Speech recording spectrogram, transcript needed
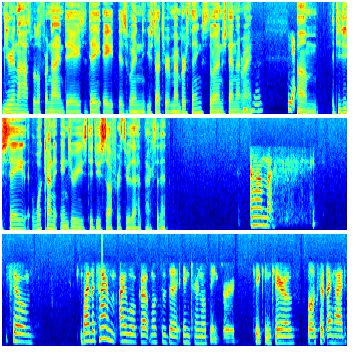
you're in the hospital for nine days. Day eight is when you start to remember things. Do I understand that right? yeah. Um, did you say what kind of injuries did you suffer through that accident? Um, so by the time I woke up, most of the internal things were taken care of. Well, except I had,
